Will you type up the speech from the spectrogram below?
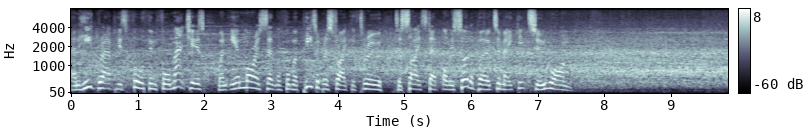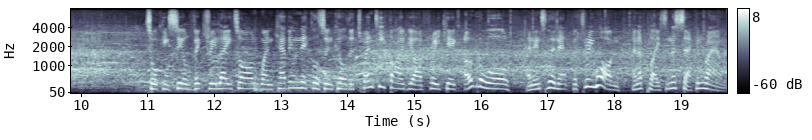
and he grabbed his fourth in four matches when Ian Morris sent the former Peterborough striker through to sidestep Ole Soderberg to make it 2-1. Torquay sealed victory late on when Kevin Nicholson curled a 25-yard free kick over the wall and into the net for 3-1 and a place in the second round.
